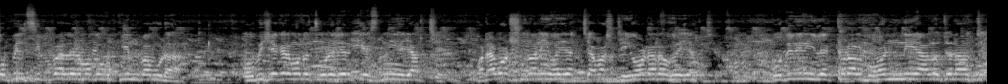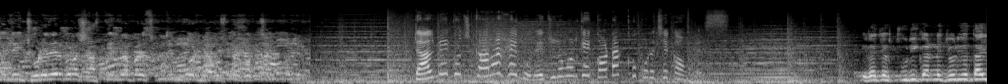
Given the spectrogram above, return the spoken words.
কপিল সিব্বালের মতো উকিল বাবুরা অভিষেকের মতো চোরেদের কেস নিয়ে যাচ্ছে ফটাফট শুনানি হয়ে যাচ্ছে আবার স্টে অর্ডারও হয়ে যাচ্ছে। প্রতিদিন ইলেকট্রাল বন্ড নিয়ে আলোচনা হচ্ছে কিন্তু এই চোরেদের কোনো শাস্তির ব্যাপারে সুপ্রিম কোর্ট ব্যবস্থা করছে না। ডাল মে কুচ কারা হয় বলে তৃণমূলকে কটাক্ষ করেছে কংগ্রেস। এটা যে চুরি কাণ্ডে জড়িত, তাই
